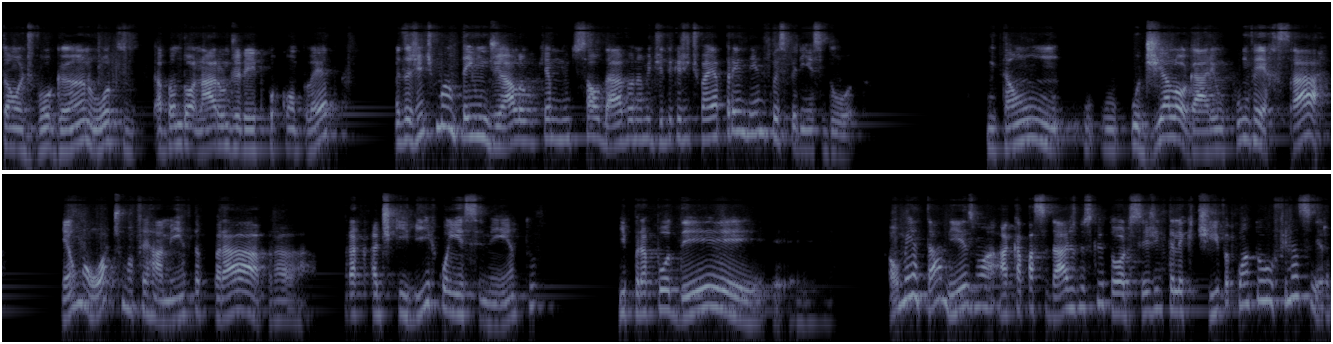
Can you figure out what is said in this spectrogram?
estão advogando, outros abandonaram o direito por completo, mas a gente mantém um diálogo que é muito saudável na medida que a gente vai aprendendo com a experiência do outro. Então, o, o, o dialogar e o conversar é uma ótima ferramenta para adquirir conhecimento e para poder é, aumentar mesmo a, a capacidade do escritório, seja intelectiva quanto financeira.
